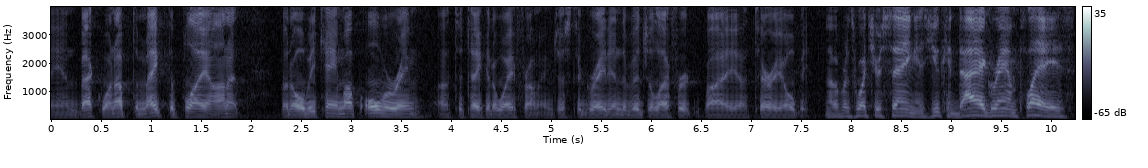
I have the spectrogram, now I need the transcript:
and Beck went up to make the play on it, but Obee came up over him uh, to take it away from him. Just a great individual effort by uh, Terry Obee. In other words, what you're saying is you can diagram plays,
